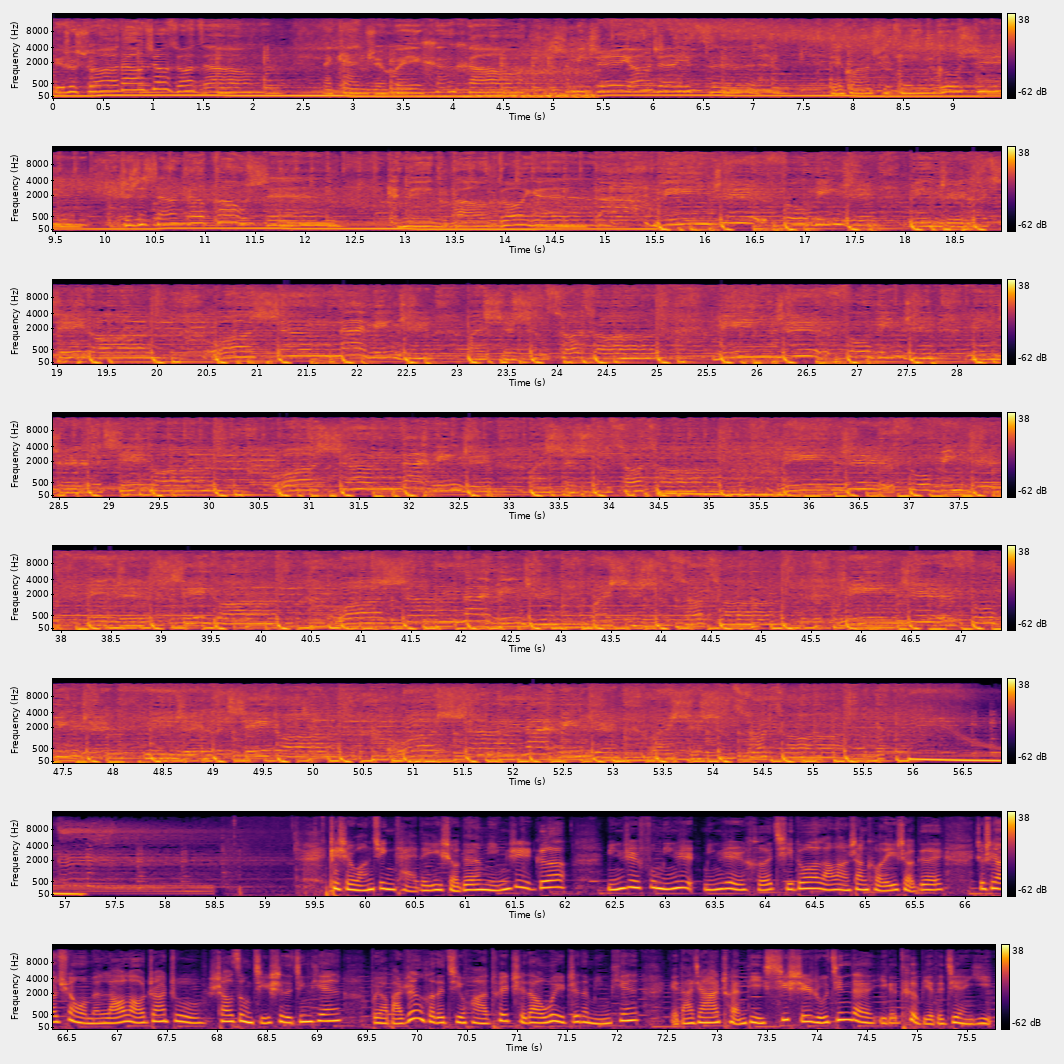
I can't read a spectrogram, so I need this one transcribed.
比如说说到就做到，那感觉会很好。生命只有这一次，别光去听故事。人生像个抛物线，看你能跑多远。明日复明日，明日何其多。我生待明日，万事成蹉跎。明日复明日。寄托。是王俊凯的一首歌《明日歌》。明日复明日，明日何其多。朗朗上口的一首歌，就是要劝我们牢牢抓住稍纵即逝的今天，不要把任何的计划推迟到未知的明天。给大家传递惜时如金的一个特别的建议。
